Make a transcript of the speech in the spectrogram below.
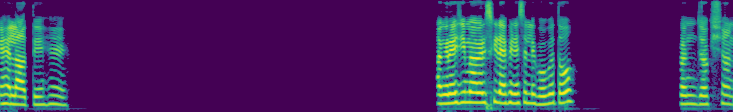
कहलाते हैं। अंग्रेज़ी में अगर इसकी डेफिनेशन लिखोगे तो? Conjunction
